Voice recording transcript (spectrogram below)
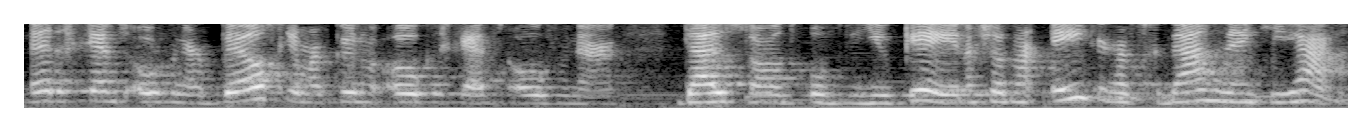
hè, de grens over naar België, maar kunnen we ook een grens over naar Duitsland of de UK? En als je dat maar één keer hebt gedaan, dan denk je, ja,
